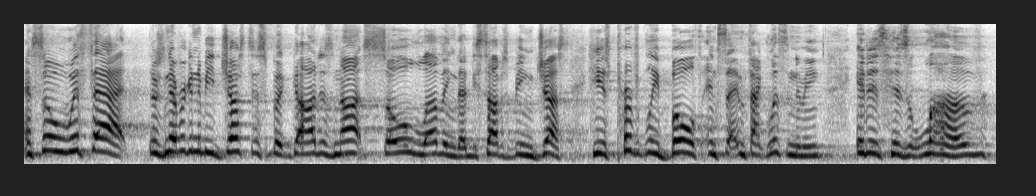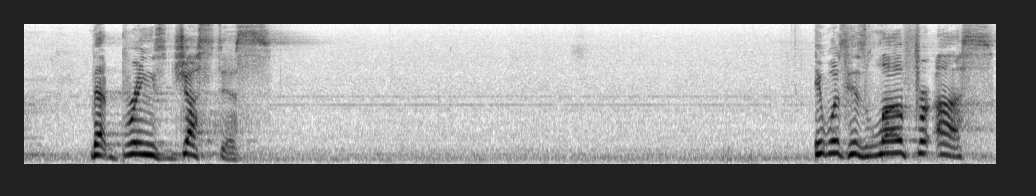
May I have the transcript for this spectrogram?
and so with that, there's never going to be justice, but God is not so loving that He stops being just. He is perfectly both. In fact, listen to me, it is His love that brings justice. It was his love for us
